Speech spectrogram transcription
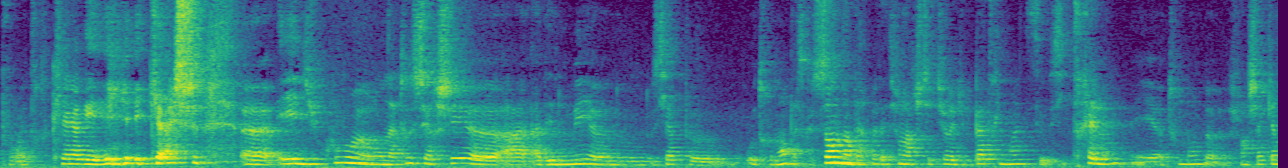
pour être clair et, cash. Euh, et du coup, on a tous cherché à, dénommer nos, SIAP autrement, parce que centre d'interprétation de l'architecture et du patrimoine, c'est aussi très long. Et euh, tout le monde, euh, enfin, chacun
